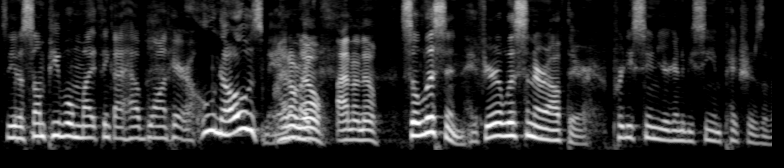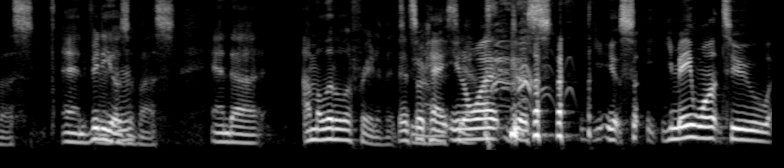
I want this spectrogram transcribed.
So, you know, some people might think I have blonde hair. Who knows, man? I don't Like, know. I don't know. so listen, if you're a listener out there, pretty soon you're going to be seeing pictures of us and videos Mm-hmm. of us, and uh, I'm a little afraid of it. to It's okay. honest, You know yeah. what? Just you, you may want to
